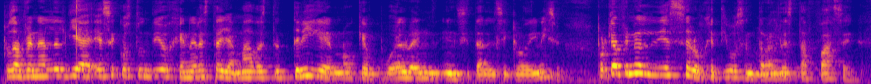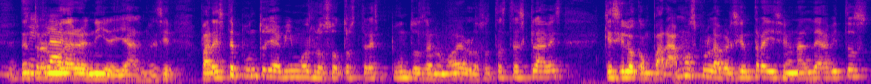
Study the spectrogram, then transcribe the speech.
Pues al final del día ese costo hundido genera este llamado, este trigger, ¿no? Que vuelve a incitar el ciclo de inicio. Porque al final del día ese es el objetivo central de esta fase dentro del modelo de Nireyal, ¿no? Es decir, para este punto ya vimos los otros tres puntos del modelo, los otros tres claves, que si lo comparamos con la versión tradicional de hábitos,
